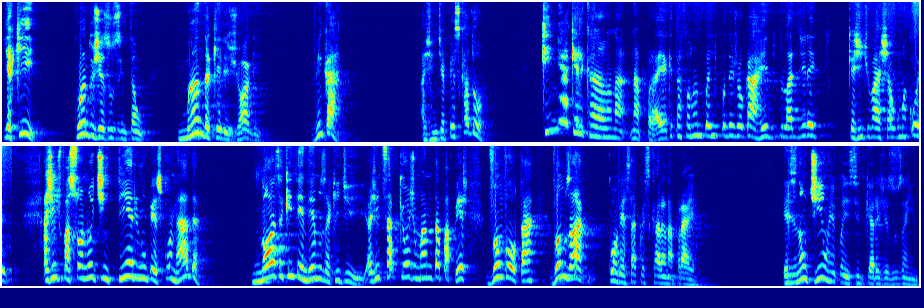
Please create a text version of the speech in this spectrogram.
E aqui, quando Jesus então manda que eles joguem, vem cá, a gente é pescador. Quem é aquele cara lá na, na praia que está falando para a gente poder jogar a rede do lado direito, que a gente vai achar alguma coisa? A gente passou a noite inteira e não pescou nada. Nós é que entendemos aqui de. A gente sabe que hoje o mar não está para peixe. Vamos voltar, vamos lá conversar com esse cara na praia. Eles não tinham reconhecido que era Jesus ainda.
